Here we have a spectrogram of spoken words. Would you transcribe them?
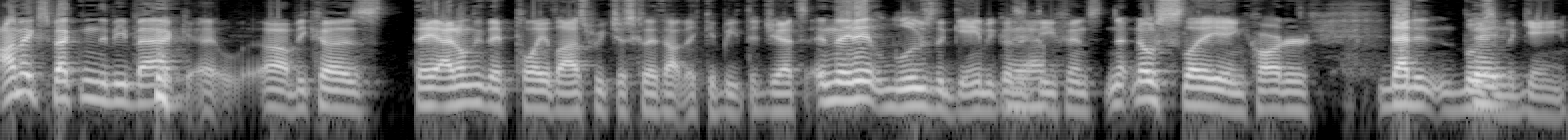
I'm expecting to be back uh, uh, because they. I don't think they played last week just because they thought they could beat the Jets, and they didn't lose the game because yeah. of defense. No, no Slay and Carter, that didn't lose they, them the game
